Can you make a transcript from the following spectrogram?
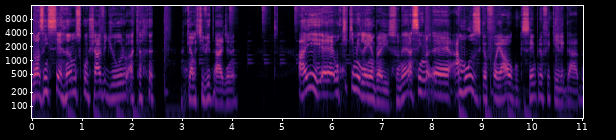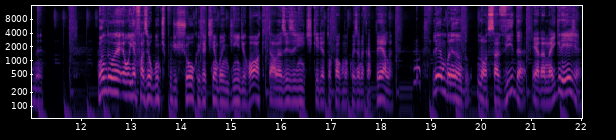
nós encerramos com chave de ouro aquela, aquela atividade, né? Aí, é, o que, que me lembra isso, né? Assim, é, a música foi algo que sempre eu fiquei ligado, né? Quando eu ia fazer algum tipo de show, que eu já tinha bandinha de rock e tal, às vezes a gente queria tocar alguma coisa na capela. Lembrando, nossa vida era na igreja.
